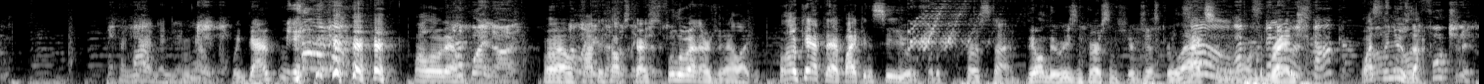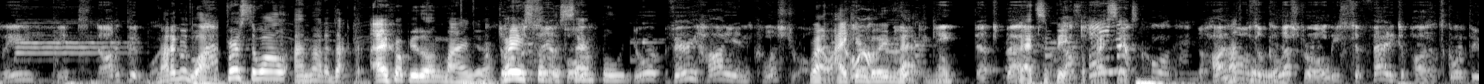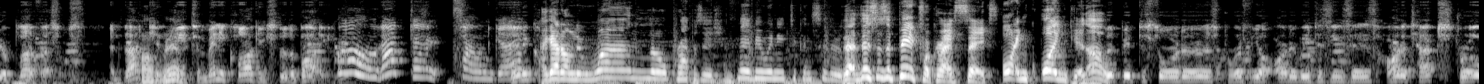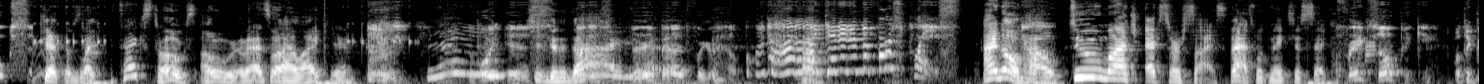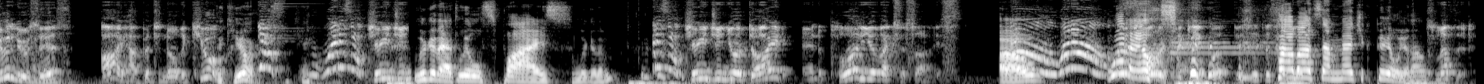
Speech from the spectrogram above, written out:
Without me. Without me. Follow them. Why not? Well, Well, I Happy think that's something full of energy. I like it. Hello, Catnap. I can see you for the first time. The only reason person here just relaxing, So, you know, on the the branch. news, Doc? What's the news, Doc? Unfortunately, it's not a good one. Not a good one. First of all, I'm not a doctor. I hope you don't mind, you know? So Based on the sample. you're very high in cholesterol. Well, I can Cool. believe Go, that, you know? That's bad. That's a pig, for Okay, Christ's not sakes. cool. The high Not levels cool, of yeah. cholesterol leads to fatty deposits going through your blood vessels. And that Oh, can really? lead to many cloggings through the body. Oh, that doesn't sound good. I got only one little proposition. Maybe we need to consider that this is a pig, for Christ's sakes. Oink, oink, you know? lipid disorders, peripheral artery diseases, heart attacks, strokes. And Catnap's like, attack strokes. Oh, that's what I like, yeah? the point is, She's gonna die. It is very bad for your health. But how did I Oh. get it in the first place? I know how. Too much exercise. That's what makes you sick. Afraid so, Picky. But the good news oh, is, I happen to know the cure. The cure. Yes. What is it? Changing, Look at that little spice. Look at them. What is it? changing your diet and plenty of exercise. Oh. Oh, what else? What else? Sorry, Picky, but this is the How about some magic pill, you know? method.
